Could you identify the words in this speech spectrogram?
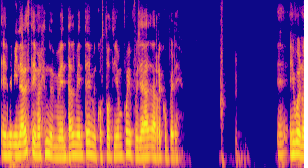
eliminar esta imagen de- mentalmente me costó tiempo y pues ya la recuperé. Eh, y bueno,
